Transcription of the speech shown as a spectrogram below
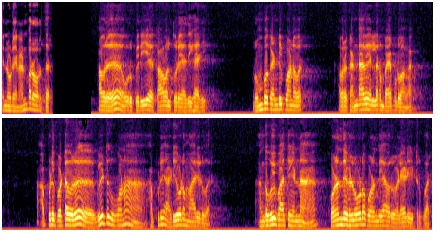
என்னுடைய நண்பர் ஒருத்தர். அவர் ஒரு பெரிய காவல்துறை அதிகாரி. ரொம்ப கண்டிப்பானவர். அவரை கண்டாவே எல்லாரும் பயப்படுவாங்க. அப்படிப்பட்டவர் வீட்டுக்கு போனால் அப்படியே அடியோடு மாறிடுவார். அங்கே போய் பார்த்தீங்கன்னா குழந்தைகளோட குழந்தையா அவர் விளையாடிக்கிட்டு இருப்பார்.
